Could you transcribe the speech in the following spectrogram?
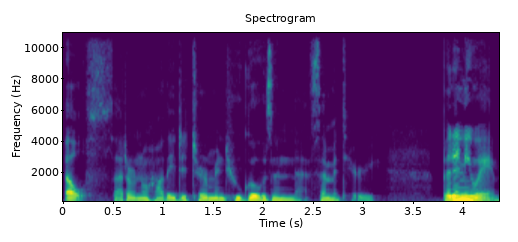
else. I don't know how they determined who goes in that cemetery. But anyway,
